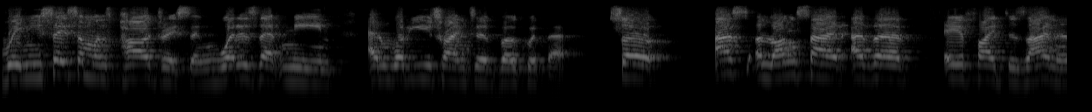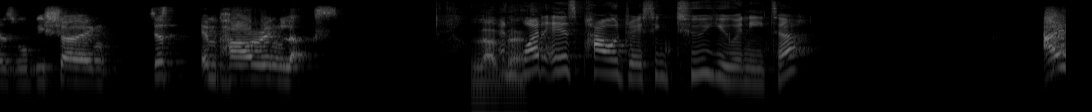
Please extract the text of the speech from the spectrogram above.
when you say someone's power dressing, what does that mean? And what are you trying to evoke with that? So us, alongside other AFI designers, will be showing just empowering looks. Love and that. what is power dressing to you, Anita? I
